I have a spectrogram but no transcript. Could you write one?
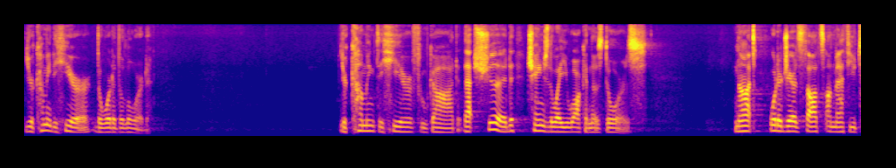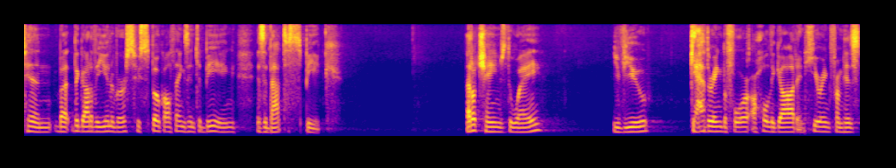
you're coming to hear the word of the Lord. You're coming to hear from God. That should change the way you walk in those doors. Not what are Jared's thoughts on Matthew 10, but the God of the universe who spoke all things into being is about to speak. That'll change the way you view gathering before our holy God and hearing from his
